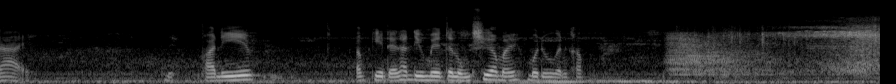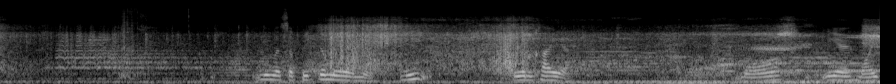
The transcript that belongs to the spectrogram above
ได้เนี่ยพานี้อัปเกรดแต่ท่านดิวเมนจะหลงเชื่อไหมมาดูกันครับนี่มันสปิกเกอร์แมนเนี่ยอุ้ยเป็นใครอะ หมอ นี่ไง หมออี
